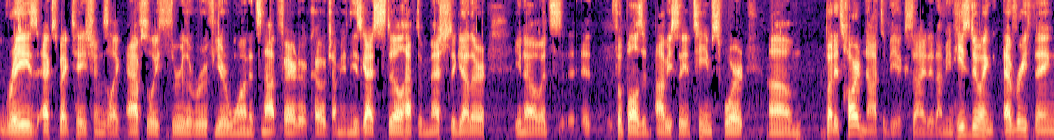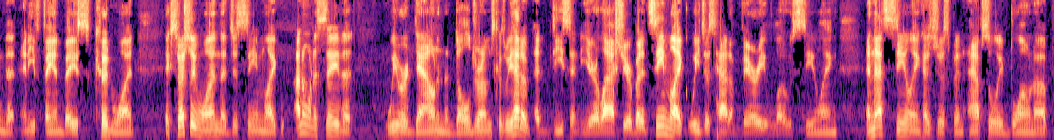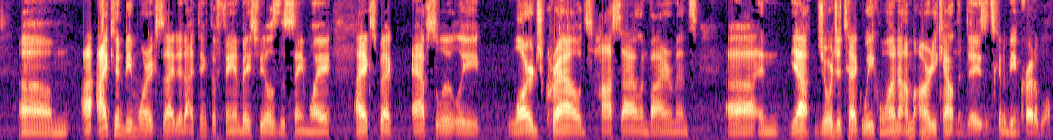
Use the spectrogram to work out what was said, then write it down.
raise expectations like absolutely through the roof year one. It's not fair to a coach. I mean, these guys still have to mesh together. You know, it's it, football is obviously a team sport, um, but it's hard not to be excited. I mean, he's doing everything that any fan base could want, especially one that just seemed like I don't want to say that we were down in the doldrums because we had a, a, decent year last year, but it seemed like we just had a very low ceiling. And that ceiling has just been absolutely blown up. Um, I, I couldn't be more excited. I think the fan base feels the same way. I expect absolutely large crowds, hostile environments. Uh, and yeah, Georgia Tech week one, I'm already counting the days. It's going to be incredible.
